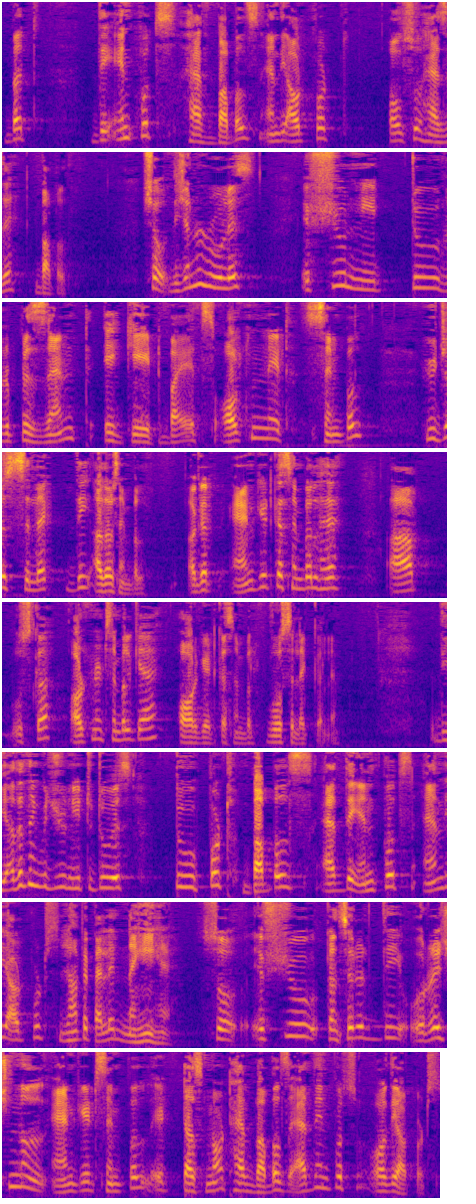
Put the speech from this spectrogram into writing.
But the inputs have bubbles and the output also has a bubble. So the general rule is, if you need to represent a gate by its alternate symbol, you just select the other symbol. اگر and gate کا symbol ہے آپ اس کا alternate symbol کیا ہے OR gate کا symbol وہ سلیکٹ کر لیں the other thing which you need to do is to put bubbles at the in پٹس and the out پٹس جہاں پہ پہلے نہیں ہے so if you consider the original and gate simple it does not have bubbles at the in پٹس or the out پٹس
